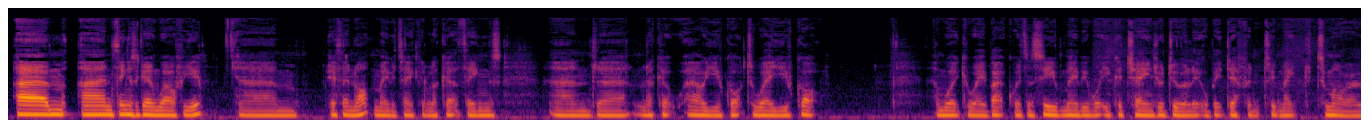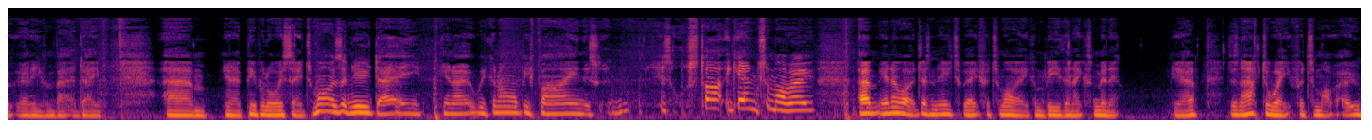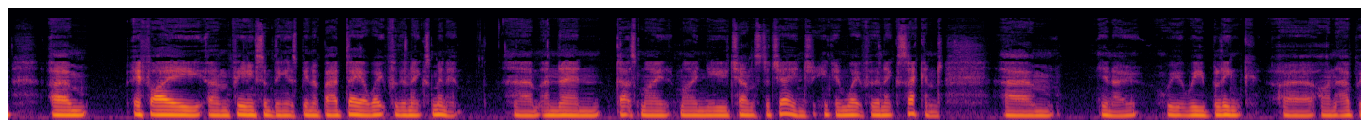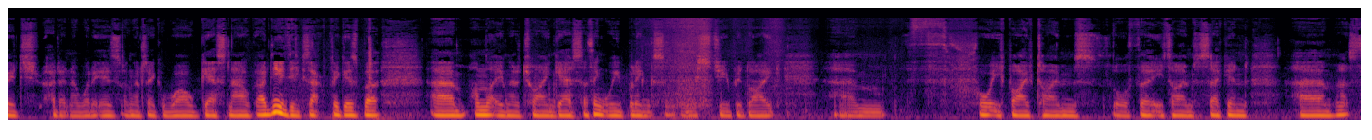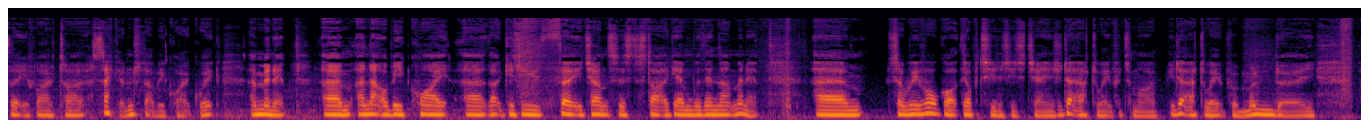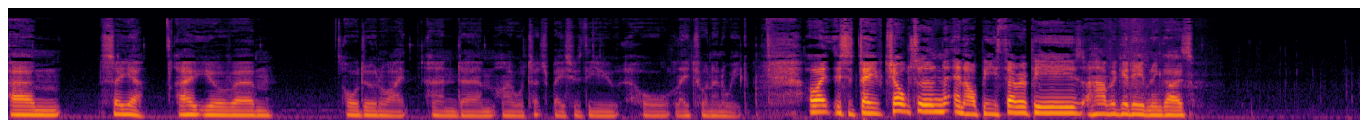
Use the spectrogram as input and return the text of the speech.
um, and things are going well for you. Um, if they're not, maybe take a look at things and uh, look at how you've got to where you've got and work your way backwards and see maybe what you could change or do a little bit different to make tomorrow an even better day. Um, you know, people always say tomorrow's a new day. You know, we can all be fine. It's it's all start again tomorrow. Um, you know what? It doesn't need to wait for tomorrow. It can be the next minute. Yeah, it doesn't have to wait for tomorrow. Um, if I am feeling something, it's been a bad day. I wait for the next minute. Um, and then that's my my new chance to change. You can wait for the next second. Um, you know, we we blink uh, on average. I don't know what it is. I'm going to take a wild guess now. I knew the exact figures, but um, I'm not even going to try and guess. I think we blink something stupid like um, 45 times or 30 times a second. Um, that's 35 times a second. That'll be quite quick. A minute, um, and that will be quite. Uh, that gives you 30 chances to start again within that minute. Um, so we've all got the opportunity to change. You don't have to wait for tomorrow. You don't have to wait for Monday. So yeah, I hope you're um, all doing all right, and um, I will touch base with you all later on in a week. All right, this is Dave Charlton, NLP Therapies. Have a good evening, guys.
